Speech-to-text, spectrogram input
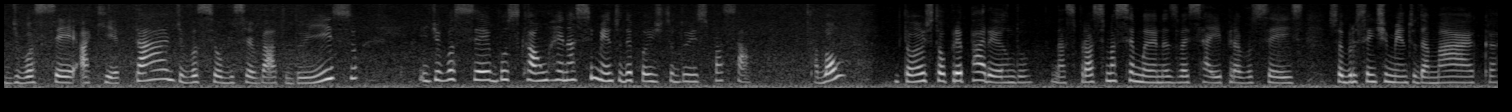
de você aquietar, de você observar tudo isso e de você buscar um renascimento depois de tudo isso passar, tá bom? Então eu estou preparando, nas próximas semanas vai sair para vocês sobre o sentimento da marca,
